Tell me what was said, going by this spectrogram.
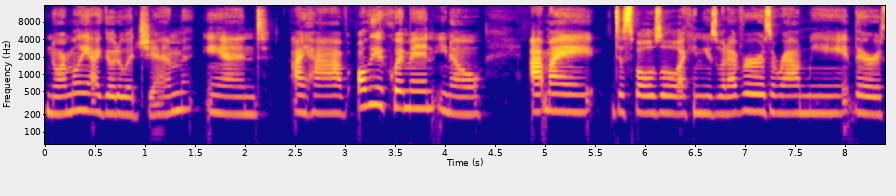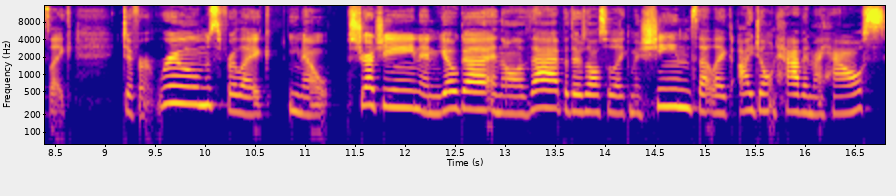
normally I go to a gym and I have all the equipment, you know, at my disposal. I can use whatever is around me. There's like different rooms for like, you know, stretching and yoga and all of that, but there's also like machines that like I don't have in my house.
